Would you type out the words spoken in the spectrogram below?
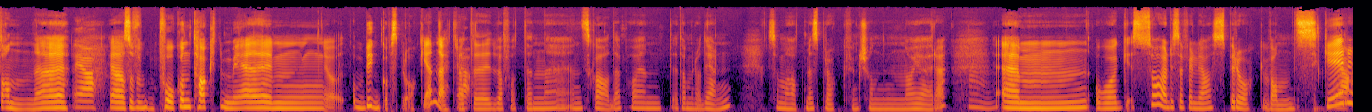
danne Ja. ja, altså få- kontakt med um, bygge opp språket igjen da, etter Ja. at eh, du har fått en, eh, en skade på en, et område i hjernen som har hatt med språkfunksjonen å gjøre. Um, og så er det selvfølgelig ja, språkvansker Ja.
